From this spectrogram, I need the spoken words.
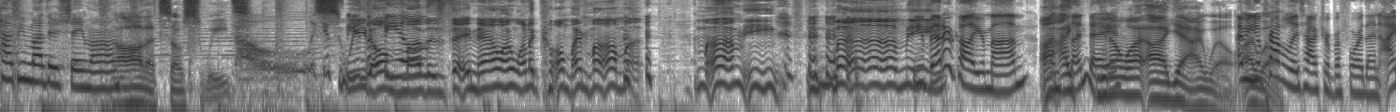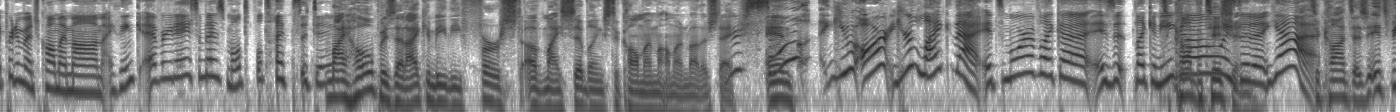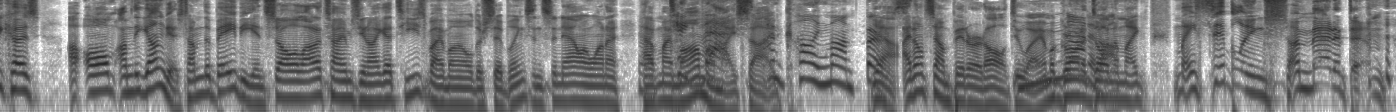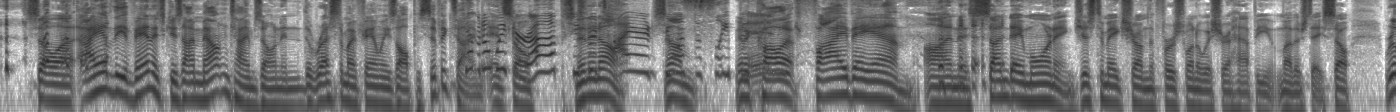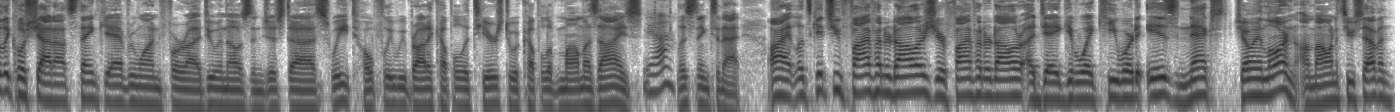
Happy Mother's Day, Mom. Oh, that's so sweet. Oh, like it's Sweet old Mother's Day. Now I want to call my mama. Mommy. Mommy. You better call your mom on I- I- Sunday. You know what? Uh, yeah, I will. I mean, you'll will. probably talk to her before then. I pretty much call my mom, I think, every day, sometimes multiple times a day. My hope is that I can be the first of my siblings to call my mom on Mother's Day. You're so and you are you're like that. It's more of like a is it like an ego? competition. Is it a yeah? It's a contest. It's because all, I'm the youngest. I'm the baby, and so a lot of times, you know, I got teased by my older siblings, and so now I want to have my Take mom on my side. I'm calling mom first. Yeah, I don't sound bitter at all, do I? I'm a grown Not at adult, and. I'm like, my siblings, I'm mad at them. so uh, I have the advantage because I'm Mountain Time Zone, and the rest of my family is all Pacific Time. Yeah, but don't And wake so- her up. She's retired. She wants to sleep I'm gonna in. call at 5 a.m. on a Sunday morning just to make sure I'm the first one to wish her a happy Mother's Day. So really cool shout outs. Thank you everyone for uh, doing those and just uh, sweet. Hopefully we brought a couple of tears to a couple of mama's eyes. Yeah. Listening to that. All right, let's get you $500. Your $500 a day giveaway keyword is next. Joey and Lauren on My 1027.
